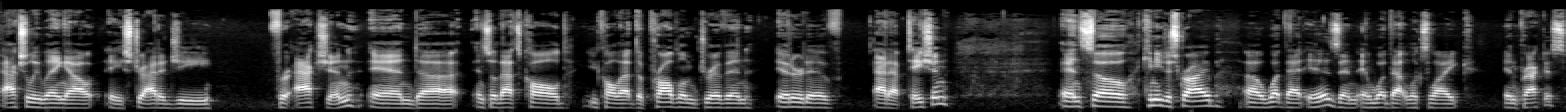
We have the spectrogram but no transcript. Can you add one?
actually laying out a strategy for action, and uh, and so that's called you call that the problem-driven iterative adaptation. And so, can you describe uh, what that is and, and what that looks like in practice?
